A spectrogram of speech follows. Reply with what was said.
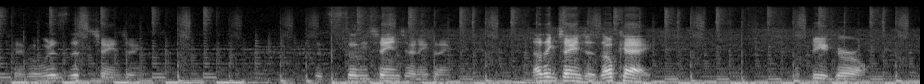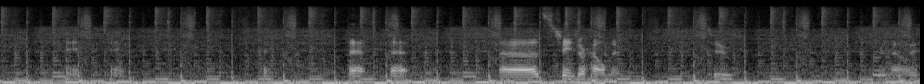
Okay, but what is this changing? This doesn't change anything. Nothing changes. Okay. Let's be a girl. uh, let's change our helmet too. That way.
